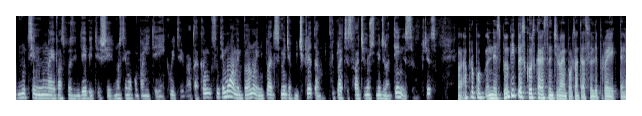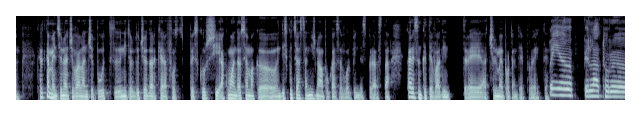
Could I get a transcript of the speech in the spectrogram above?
nu țin numai, v-am spus, de debite și nu suntem o companie tehnică. Uite, atacăm, suntem oameni pe la noi, ne place să mergem cu bicicleta, ne place să facem, nu știu, să mergem la tenis, știți? Apropo, ne spui un pic pe scurt care sunt cele mai importante astfel de proiecte. Cred că am menționat ceva la început, în introducere, dar chiar a fost pe scurt și acum îmi dau seama că în discuția asta nici nu am apucat să vorbim despre asta. Care sunt câteva dintre cele mai importante proiecte? Păi, pe latură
